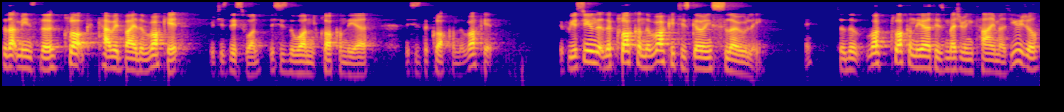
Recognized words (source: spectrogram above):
so that means the clock carried by the rocket, which is this one, this is the one clock on the Earth, this is the clock on the rocket, if we assume that the clock on the rocket is going slowly, okay? so the clock on the Earth is measuring time as usual,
